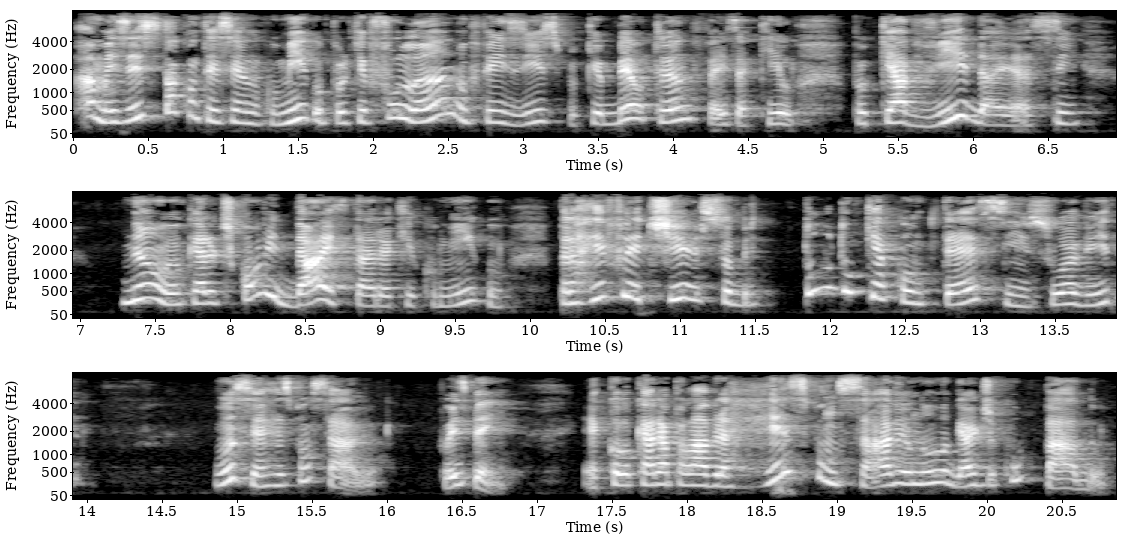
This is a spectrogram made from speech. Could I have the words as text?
ah, mas isso está acontecendo comigo porque Fulano fez isso, porque Beltrano fez aquilo, porque a vida é assim. Não, eu quero te convidar a estar aqui comigo para refletir sobre tudo o que acontece em sua vida. Você é responsável. Pois bem, é colocar a palavra responsável no lugar de culpado.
